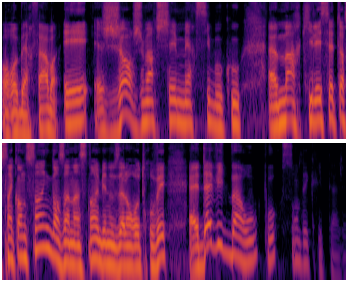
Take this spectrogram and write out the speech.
Robert Fabre et Georges Marchais. Merci beaucoup Marc. Il est 7h55. Dans un instant, eh bien, nous allons retrouver David Barou pour son décryptage.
